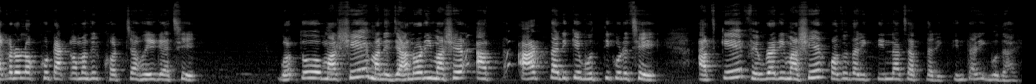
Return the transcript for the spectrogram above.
এগারো লক্ষ টাকা আমাদের খরচা হয়ে গেছে। গত মাসে মানে জানুয়ারি মাসের আট আট তারিখে ভর্তি করেছে। আজকে ফেব্রুয়ারি মাসের কত তারিখ? তিন না চার তারিখ? তিন তারিখ বোধ হয়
